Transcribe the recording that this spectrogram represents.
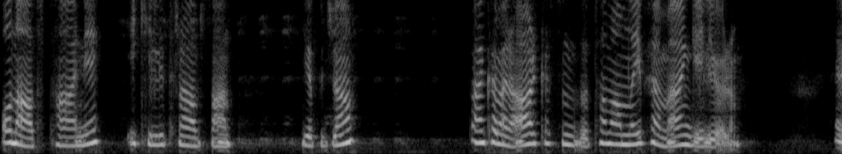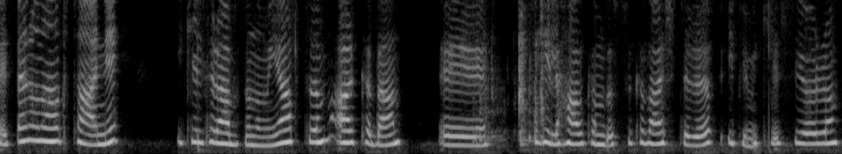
16 tane ikili trabzan yapacağım. Ben kamera arkasını da tamamlayıp hemen geliyorum. Evet ben 16 tane ikili trabzanımı yaptım. Arkadan e, sihirli halkamı da sıkılaştırıp ipimi kesiyorum.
